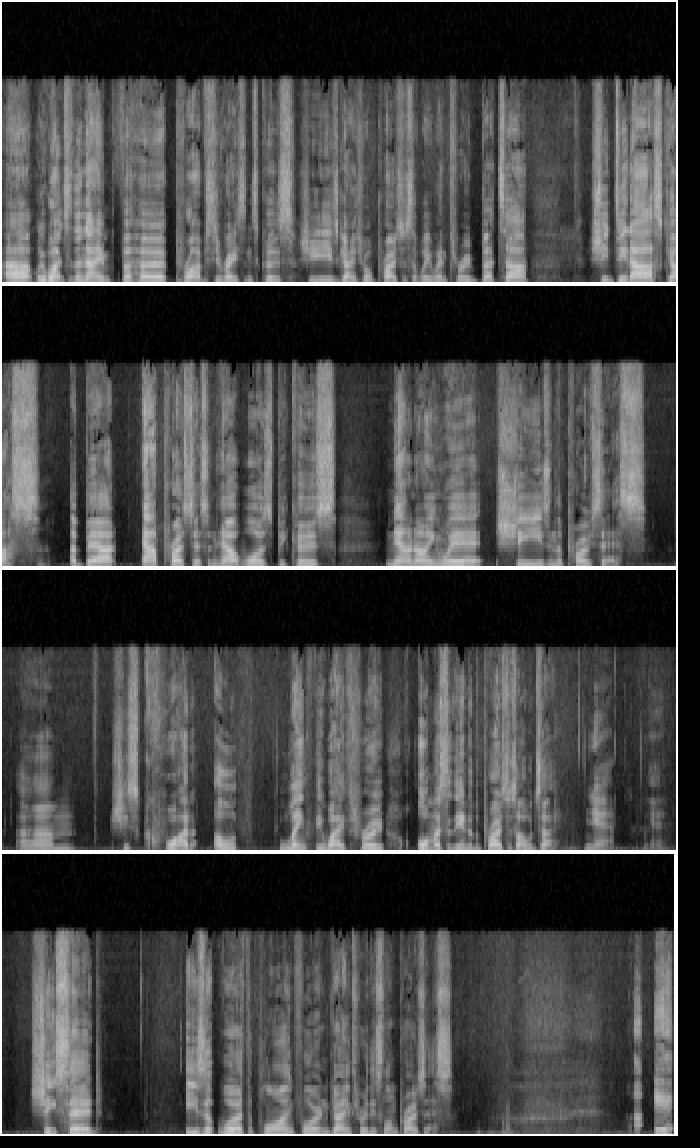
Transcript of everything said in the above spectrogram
Uh, we won't say the name for her privacy reasons because she is going through a process that we went through. But uh, she did ask us about our process and how it was because now knowing where she is in the process, um, she's quite a lengthy way through, almost at the end of the process, I would say. Yeah, yeah. She said, Is it worth applying for it and going through this long process? Uh, it,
